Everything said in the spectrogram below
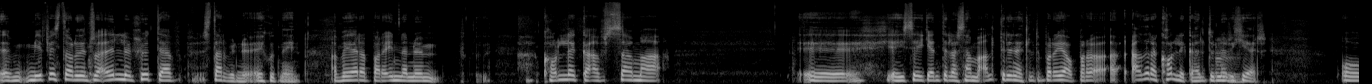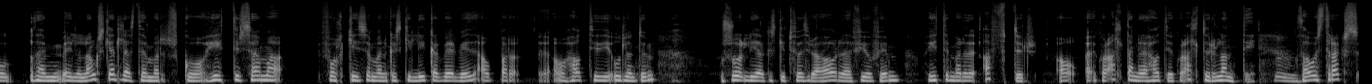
Mér finnst það orðið eins og eðlur hluti af starfinu einhvern veginn að vera bara innan um kollega af sama uh, ég segi ekki endilega sama aldrei neitt, heldur bara já, bara aðra kollega heldur nöru mm. hér. Og, og það er eiginlega langskendlegast þegar maður sko hittir sama fólki sem mann kannski líkar vel við á, á hátíði útlöndum. og svo líða kannski 2-3 ára eða 4-5 og hittir maður þau aftur á eitthvað allt annar hátíð, eitthvað allt öru landi mm. og þá er strax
